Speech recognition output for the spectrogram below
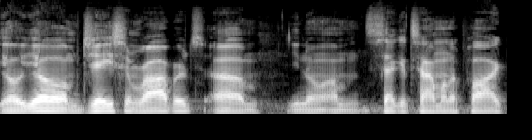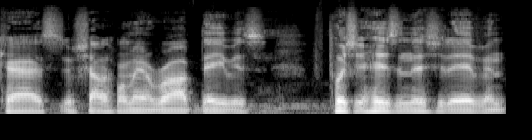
Yo, yo, I'm Jason Roberts. Um, you know, I'm second time on the podcast. Shout out to my man Rob Davis for pushing his initiative and,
